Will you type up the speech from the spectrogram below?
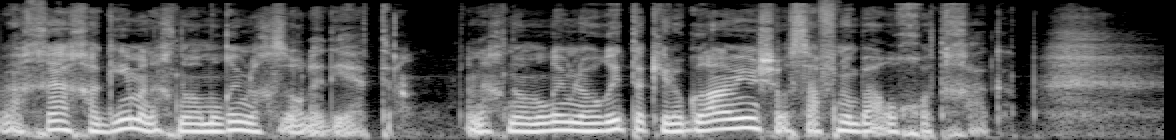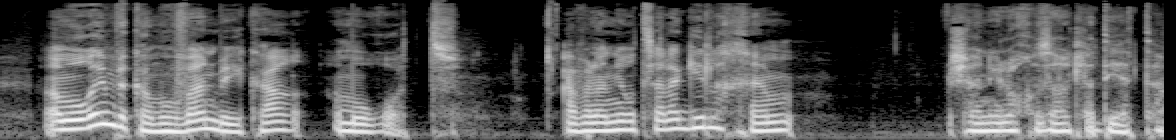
ואחרי החגים אנחנו אמורים לחזור לדיאטה. אנחנו אמורים להוריד את הקילוגרמים שהוספנו בארוחות חג. אמורים וכמובן בעיקר אמורות. אבל אני רוצה להגיד לכם שאני לא חוזרת לדיאטה.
